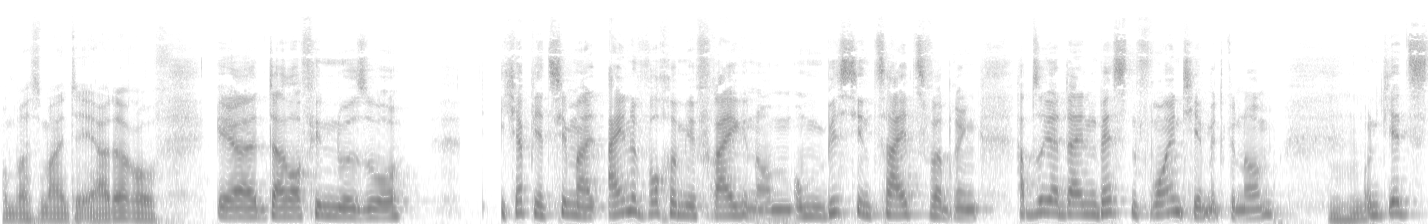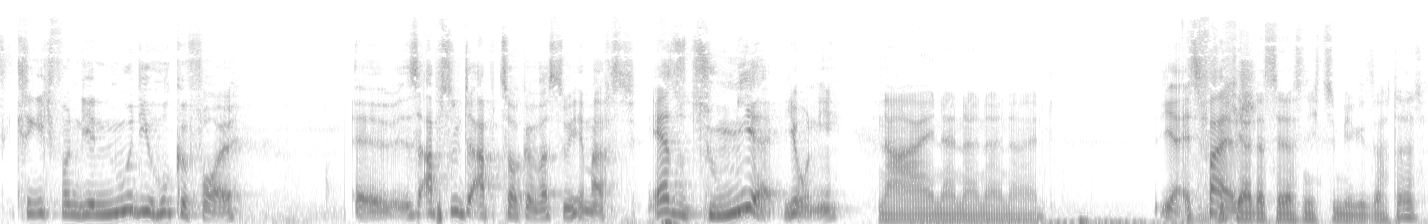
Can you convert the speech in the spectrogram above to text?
Und was meinte er darauf? Er daraufhin nur so, ich habe jetzt hier mal eine Woche mir freigenommen, um ein bisschen Zeit zu verbringen. Hab sogar deinen besten Freund hier mitgenommen. Und jetzt kriege ich von dir nur die Hucke voll. Äh, ist absolute Abzocke, was du hier machst. Er so zu mir, Joni. Nein, nein, nein, nein, nein. Ja, ist falsch. Sicher, dass er das nicht zu mir gesagt hat?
